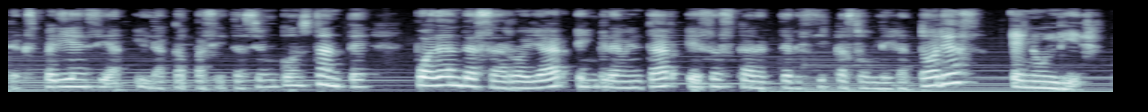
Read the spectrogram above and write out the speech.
la experiencia y la capacitación constante pueden desarrollar e incrementar esas características obligatorias en un líder.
